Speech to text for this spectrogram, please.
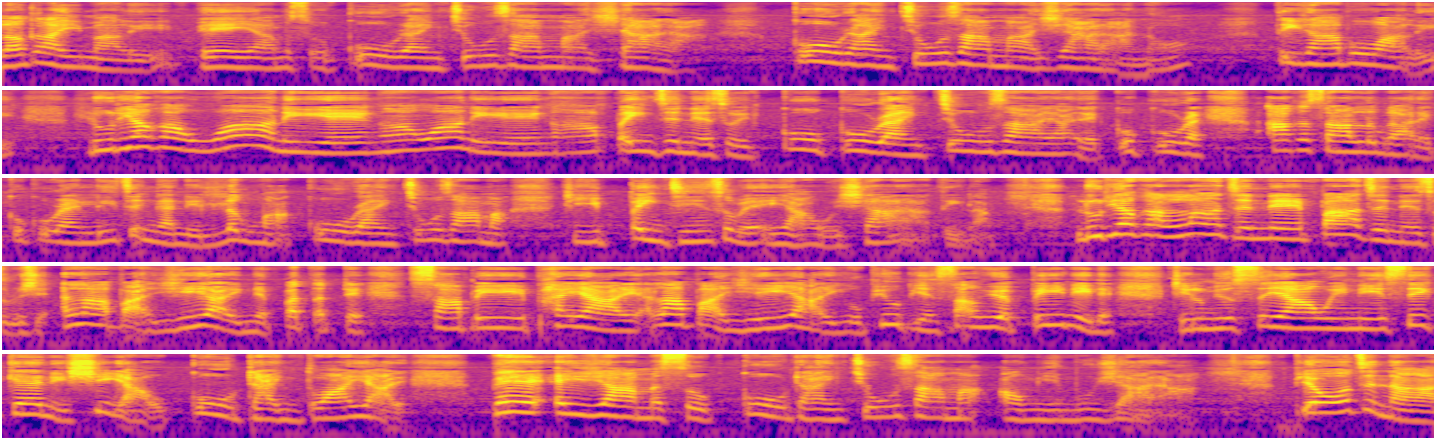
လောကကြီးမှာလေဘယ်ရမဆိုကိုယ်တိုင်စူးစမ်းမှရတာကိုယ်တိုင်စူးစမ်းမှရတာနော် တည်ထားဖို့ကလေလူတစ်ယောက်ကဝါနေရယ်ငါဝါနေရယ်ငါပိန်ခြင်းနေဆိုရင်ကိုကိုယ်တိုင်စူးစမ်းရတယ်ကိုကိုယ်တိုင်အားကစားလုပ်ရတယ်ကိုကိုယ်တိုင်လေးချင်ကန်နေလုပ်မှကိုယ်တိုင်စူးစမ်းမှဒီပိန်ခြင်းဆိုတဲ့အရာကိုရတာသိလားလူတစ်ယောက်ကလှခြင်းနေပခြင်းနေဆိုလို့ရှိရင်အလှပရေးရာတွေနဲ့ပတ်သက်တဲ့စာပေဖတ်ရတယ်အလှပရေးရာတွေကိုပြုပြင်ဆောင်ရွက်ပေးနေတယ်ဒီလိုမျိုးဆရာဝန်တွေစေကဲနေရှိရကိုကိုယ်တိုင်သွားရတယ်ဘယ်အရာမဆိုကိုယ်တိုင်စူးစမ်းမှအောင်မြင်မှုရတာပြောချင်တာက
